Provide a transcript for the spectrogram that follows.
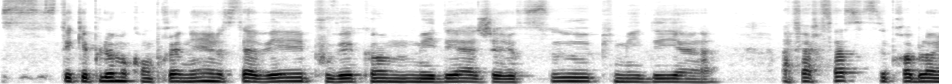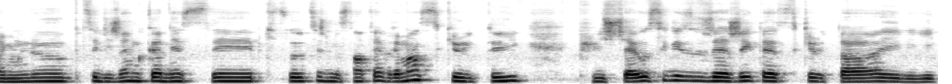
cette équipe-là me comprenait, elle savait, pouvait comme m'aider à gérer ça, puis m'aider à, faire face à ces problèmes-là. Les gens me connaissaient, puis tout ça, je me sentais vraiment en sécurité. Puis je savais aussi que les usagers étaient sécuritaires et les,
